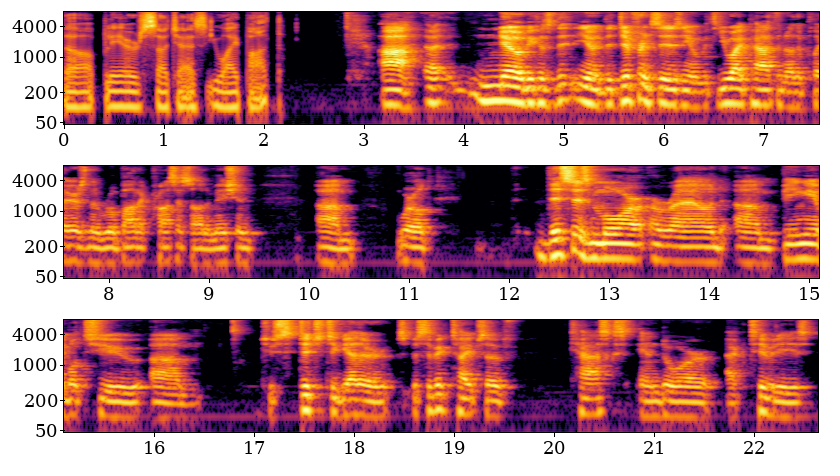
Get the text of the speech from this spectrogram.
uh, players such as UiPath? Ah, uh, no, because the, you know the difference is you know with UiPath and other players in the robotic process automation um, world, this is more around um, being able to um, to stitch together specific types of tasks and or activities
